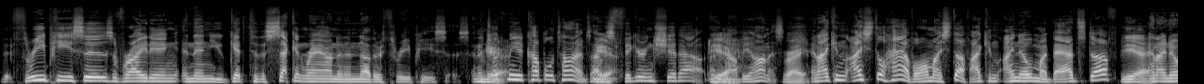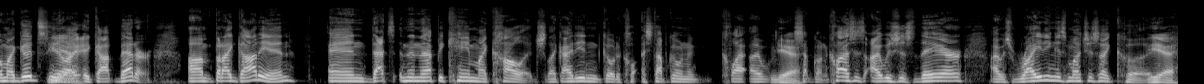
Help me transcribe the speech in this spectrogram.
the three pieces of writing and then you get to the second round and another three pieces and it Yeah. took me a couple of times i was figuring shit out I mean, Yeah. i'll be honest Right. and i can i still have all my stuff i can i know my bad stuff Yeah. and i know my good you know Yeah. I, it got better um, but i got in and that's and then that became my college like i didn't go to cl- i stopped going to class i Yeah. stopped going to classes i was just there i was writing as much as i could Yeah.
